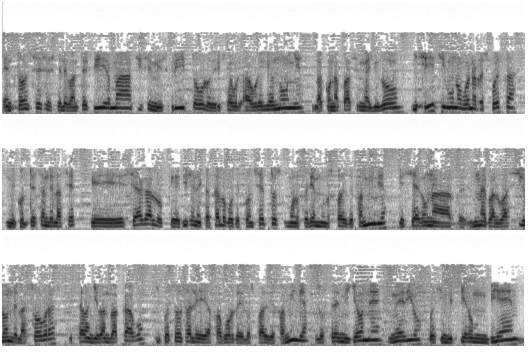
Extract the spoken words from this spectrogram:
Entonces este, levanté firmas, hice mi escrito, lo dirigí a Aurelio Núñez, la Conapace me ayudó. Y sí, sí, una buena respuesta. Me contestan de la que se haga lo que dice en el catálogo de conceptos, como lo pedíamos los padres de familia, que se haga una una evaluación de las obras que estaban llevando a cabo y pues todo sale a favor de los padres de familia. Los tres millones y medio pues invirtieron bien.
